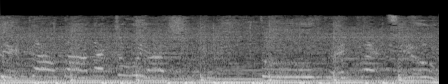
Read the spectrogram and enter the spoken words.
你到那来注意，拄会分手。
